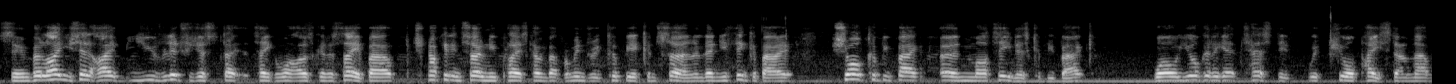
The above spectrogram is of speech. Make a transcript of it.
soon. But like you said, I you've literally just taken what I was going to say about chucking in so many players coming back from injury could be a concern. And then you think about it, Shaw could be back and Martinez could be back. Well, you're going to get tested with pure pace down that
